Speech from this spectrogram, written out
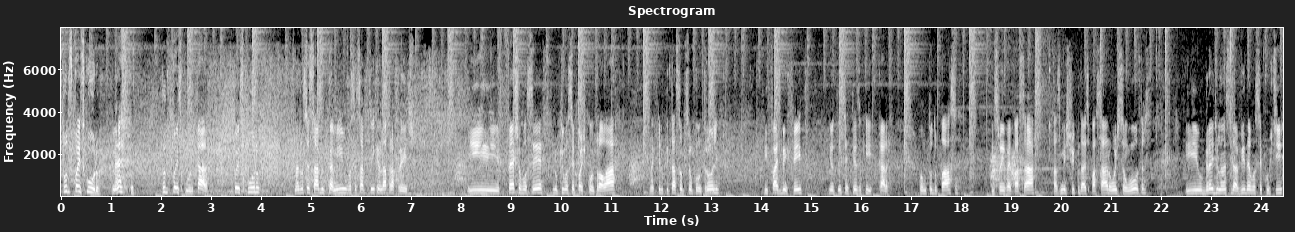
tudo ficou escuro, né? Tudo ficou escuro. Cara, ficou escuro, mas você sabe o caminho, você sabe que tem que andar para frente. E fecha você no que você pode controlar, naquilo que está sob seu controle e faz bem feito. E eu tenho certeza que, cara, como tudo passa, isso aí vai passar as minhas dificuldades passaram, hoje são outras. E o grande lance da vida é você curtir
